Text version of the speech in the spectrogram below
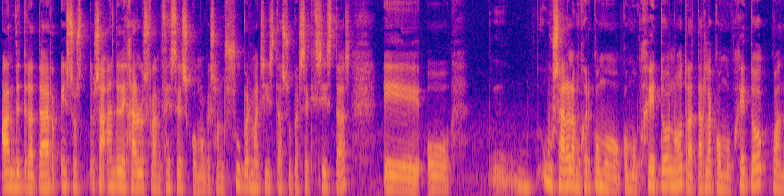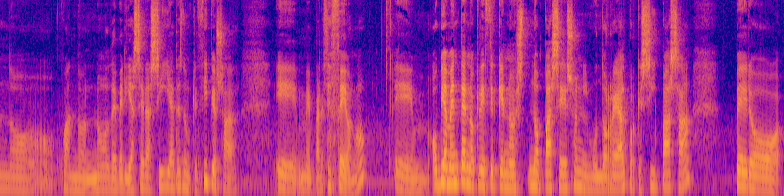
han de tratar esos, o sea, han de dejar a los franceses como que son súper machistas, súper sexistas, eh, o usar a la mujer como, objeto, ¿no? Tratarla como objeto cuando, cuando no debería ser así ya desde un principio. O sea, eh, me parece feo, ¿no? Eh, obviamente no quiere decir que no, no, pase eso en el mundo real, porque sí pasa, pero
